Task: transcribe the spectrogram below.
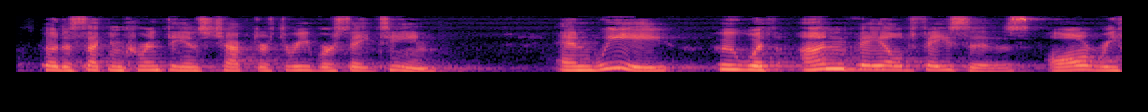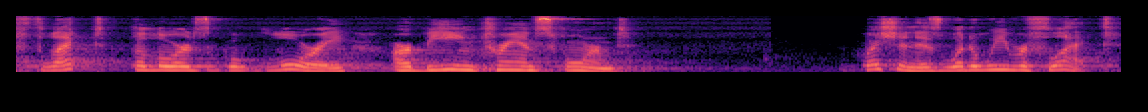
Let's go to 2 Corinthians chapter 3 verse 18. And we who with unveiled faces all reflect the Lord's glory are being transformed. The question is, what do we reflect?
